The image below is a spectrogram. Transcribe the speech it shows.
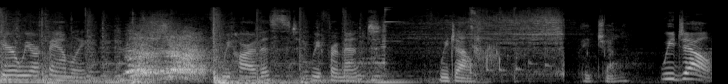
Here we are family. We harvest, we ferment, we gel. They gel. We gel.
